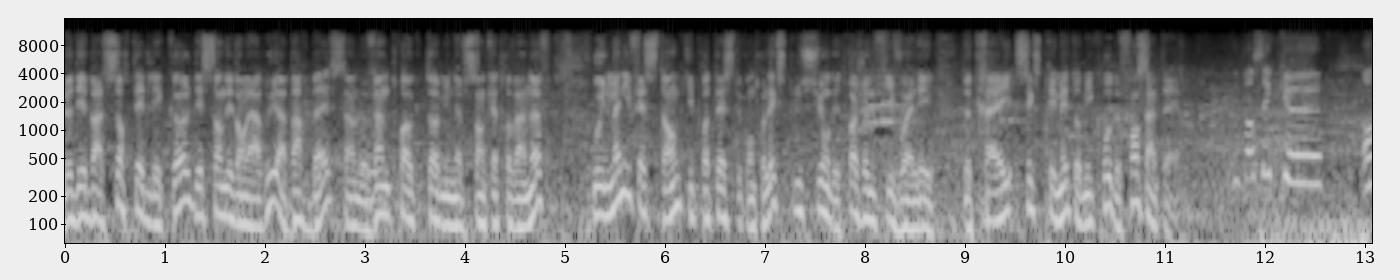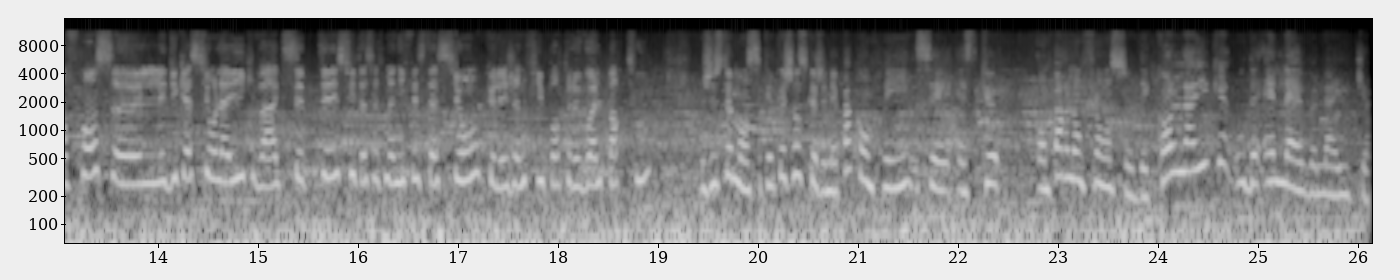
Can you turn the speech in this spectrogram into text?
le débat sortait de l'école, descendait dans la rue à Barbès, hein, le 23 octobre 1989, où une manifestante qui proteste contre l'expulsion des trois jeunes filles voilées de Creil s'exprimait au micro de France Inter. Vous pensez que en France, euh, l'éducation laïque va accepter, suite à cette manifestation, que les jeunes filles portent le voile partout? Justement, c'est quelque chose que je n'ai pas compris. C'est est-ce que on parle en France d'école laïque ou d'élèves laïques?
